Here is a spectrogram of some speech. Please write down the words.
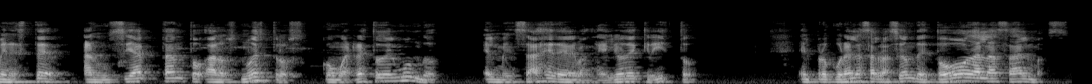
menester anunciar tanto a los nuestros como al resto del mundo el mensaje del Evangelio de Cristo, el procurar la salvación de todas las almas,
